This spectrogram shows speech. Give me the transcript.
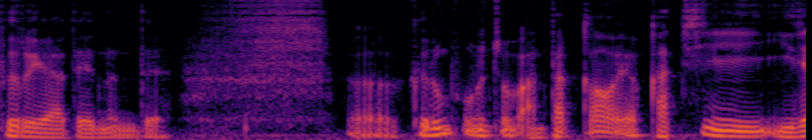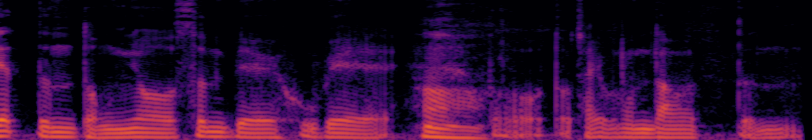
들어야 되는데 어, 그런 부분 좀 안타까워요. 같이 일했던 동료, 선배, 후배, 어. 또, 또 자기 몸담았던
